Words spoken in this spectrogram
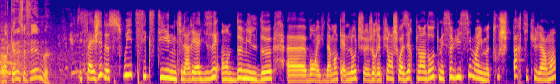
Alors, quel est ce film? Il s'agit de Sweet 16 qu'il a réalisé en 2002. Euh, bon, évidemment, Ken Loach, j'aurais pu en choisir plein d'autres, mais celui-ci, moi, il me touche particulièrement.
